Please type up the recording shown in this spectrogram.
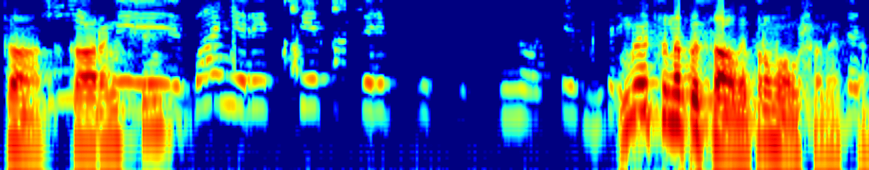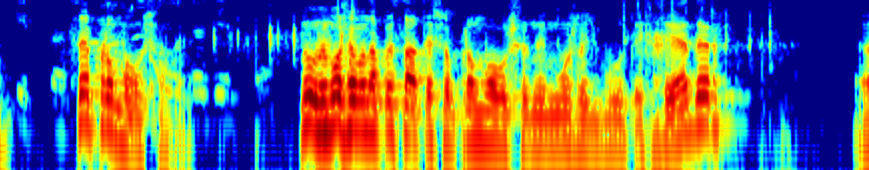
Так, І currency. е, банери спецпере... Ну, спецпере... Ми це написали, промоушени це. Це промоушени. ну. Ну, ми можемо написати, що промоушени можуть бути хедер, е,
